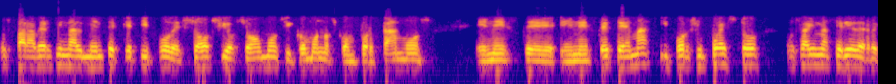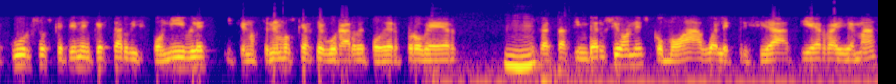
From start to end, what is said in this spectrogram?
pues para ver finalmente qué tipo de socios somos y cómo nos comportamos en este en este tema y por supuesto pues hay una serie de recursos que tienen que estar disponibles y que nos tenemos que asegurar de poder proveer pues, a estas inversiones como agua, electricidad, tierra y demás,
